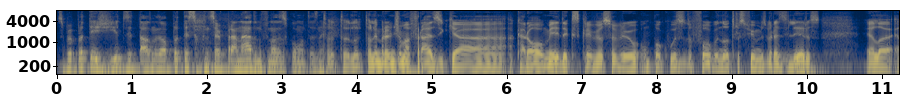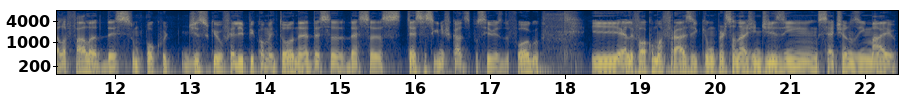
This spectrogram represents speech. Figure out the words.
super protegidos e tal, mas é uma proteção que não serve pra nada no final das contas, né? Tô, tô- tô lembrando de uma frase que a, a Carol Almeida, que escreveu sobre o- um pouco o uso do fogo em outros filmes brasileiros, ela, ela fala desse, um pouco disso que o Felipe comentou, né? Dessa, dessas, desses significados possíveis do fogo. E ela evoca uma frase que um personagem diz em Sete Anos em Maio,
